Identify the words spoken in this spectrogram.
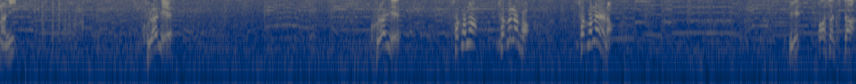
何？クラゲ？クラゲ？魚？魚か。魚やな。え？おっしゃ食った。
